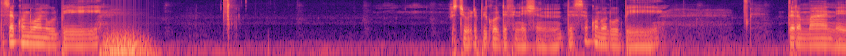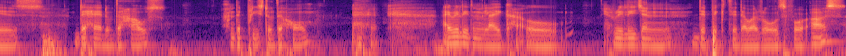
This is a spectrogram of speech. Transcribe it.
The second one would be stereotypical definition. The second one would be that a man is the head of the house and the priest of the home. I really didn't like how religion depicted our roles for us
